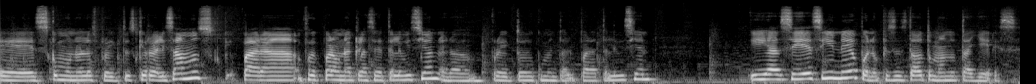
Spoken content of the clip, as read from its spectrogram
Eh, es como uno de los proyectos que realizamos, para, fue para una clase de televisión, era un proyecto documental para televisión. Y así de cine, bueno, pues he estado tomando talleres.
